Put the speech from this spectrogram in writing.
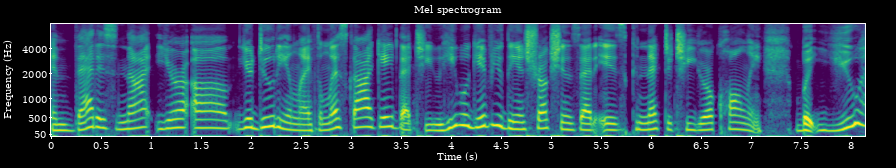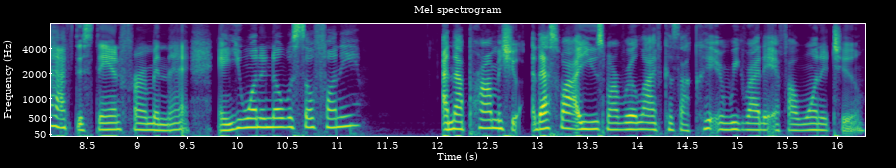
and that is not your uh your duty in life, unless God gave that to you, He will give you the instructions that is connected to your calling. But you have to stand firm in that. And you want to know what's so funny? And I promise you, that's why I use my real life because I couldn't rewrite it if I wanted to.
